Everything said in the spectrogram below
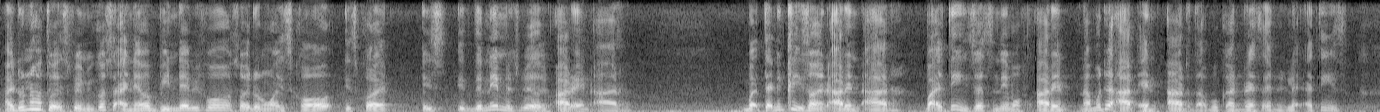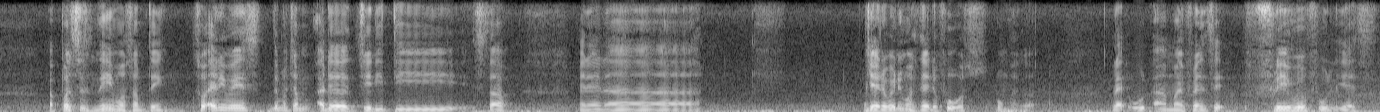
I don't know how to explain because I never been there before, so I don't know what it's called. It's called it's it, the name is spelled R and R, but technically it's not an R and R. But I think it's just name of R and nama dia R and R bukan rest and relax. I think it's a person's name or something. So anyways, dia macam ada JDT stuff, and then uh, Yeah, the wedding was there. The food was oh my god, like uh, my friend said, flavorful. Yes,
